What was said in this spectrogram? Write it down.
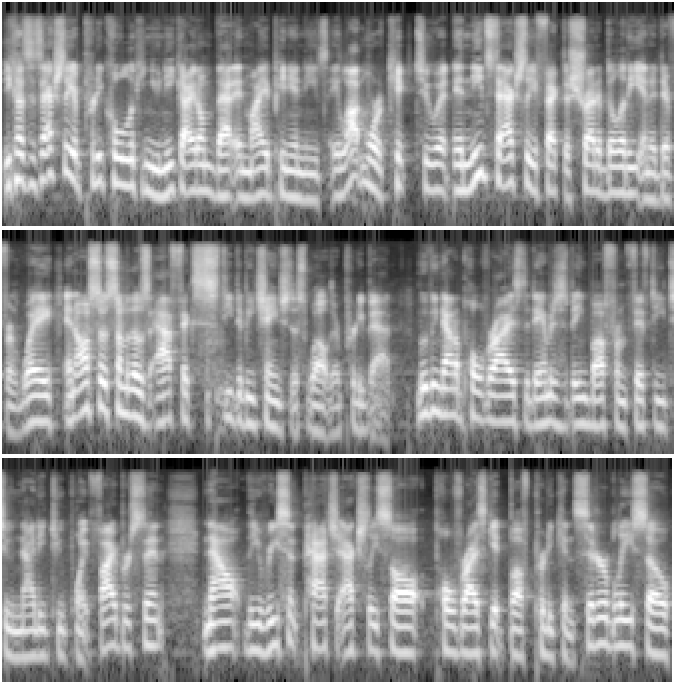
because it's actually a pretty cool looking unique item that, in my opinion, needs a lot more kick to it. It needs to actually affect the shredability in a different way, and also some of those affixes need to be changed as well. They're pretty bad. Moving down to Pulverize, the damage is being buffed from 50 to 92.5%. Now, the recent patch actually saw Pulverize get buffed pretty considerably, so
